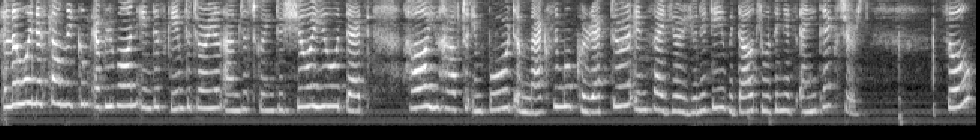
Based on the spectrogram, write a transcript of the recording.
Hello and Assalamualaikum everyone. In this game tutorial, I'm just going to show you that how you have to import a Maximo corrector inside your Unity without losing its any textures. So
